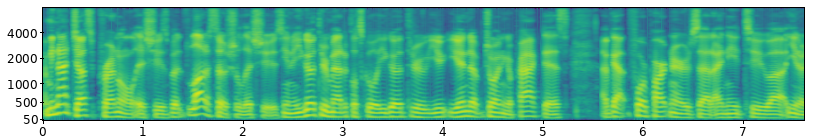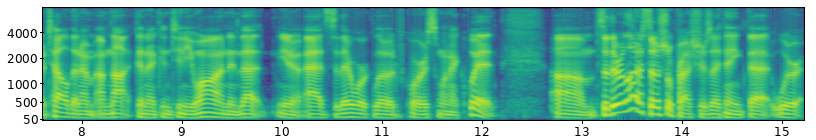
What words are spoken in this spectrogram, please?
I mean, not just parental issues, but a lot of social issues. You know, you go through medical school, you go through, you, you end up joining a practice. I've got four partners that I need to, uh, you know, tell that I'm, I'm not going to continue on, and that you know adds to their workload, of course, when I quit. Um, so there are a lot of social pressures, I think, that were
